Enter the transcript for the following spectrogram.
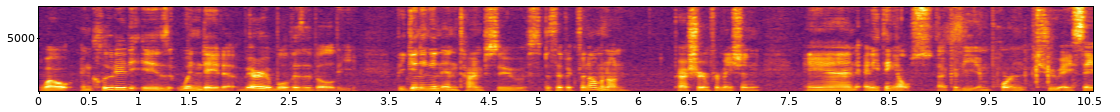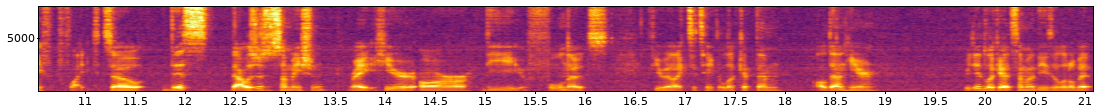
Well, included is wind data, variable visibility, beginning and end times to specific phenomenon, pressure information, and anything else that could be important to a safe flight. So this, that was just a summation, right? Here are the full notes, if you would like to take a look at them, all down here. We did look at some of these a little bit,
